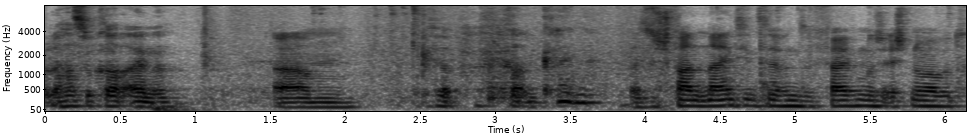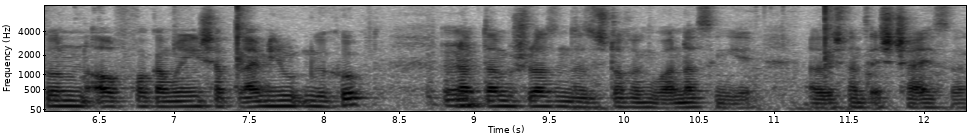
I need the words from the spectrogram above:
Oder hast du gerade eine? Ähm, Ich habe gerade keine. also ich fand 1975, muss ich echt nochmal betonen, auf Rock am Ring, ich habe drei Minuten geguckt und Mhm. habe dann beschlossen, dass ich doch irgendwo anders hingehe. Also ich fand's echt scheiße.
